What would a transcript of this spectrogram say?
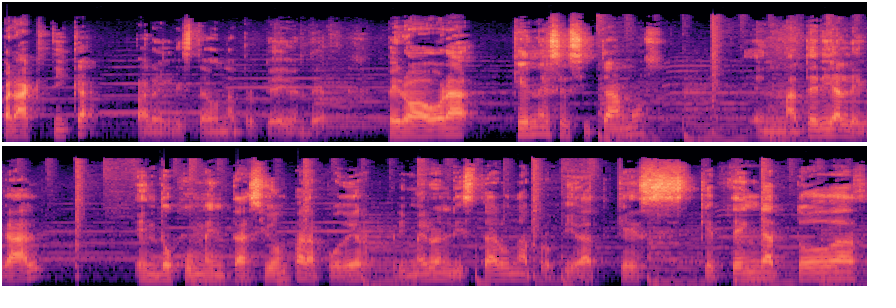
práctica para enlistar una propiedad y vender, pero ahora, ¿qué necesitamos en materia legal en documentación para poder primero enlistar una propiedad que, es, que tenga todos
